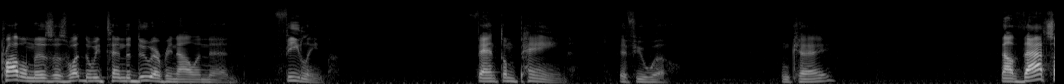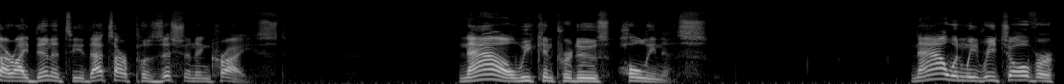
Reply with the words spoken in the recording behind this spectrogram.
Problem is, is what do we tend to do every now and then? Feel him. Phantom pain, if you will. Okay? Now, that's our identity, that's our position in Christ. Now we can produce holiness. Now, when we reach over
